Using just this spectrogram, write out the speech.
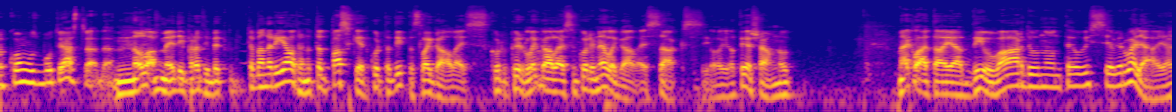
ar ko mums būtu jāstrādā. Nu, labi, mediju pratība, bet man arī jautā, nu, tad pasakiet, kur tad ir tas legālais, kur, kur ir legālais un kur ir nelegālais sāks. Jo, jo tiešām, nu, meklētājā divi vārdi, un, un tev viss jau ir vaļā. Jā,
